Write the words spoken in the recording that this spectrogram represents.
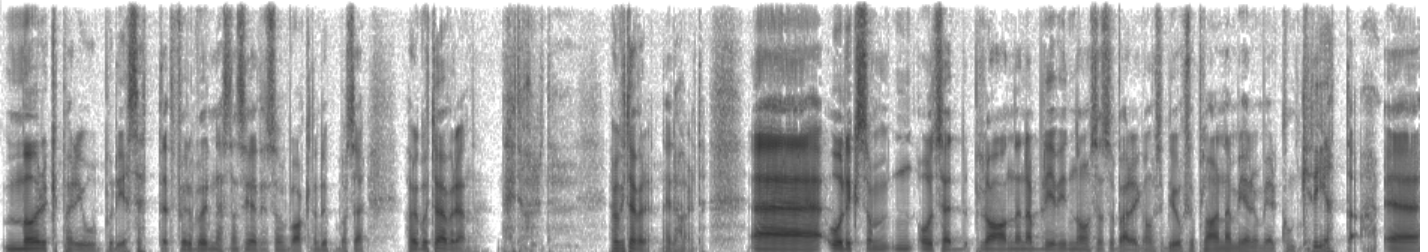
mörk period på det sättet. För det var nästan så att jag som vaknade upp och bara så här, har det gått över än? Nej det har det inte. Har det gått över än? Nej det har det inte. Eh, och liksom, och så här, planerna blev ju någonstans, så varje gång så blir också planerna mer och mer konkreta. Eh,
